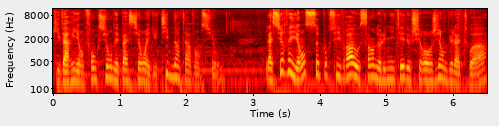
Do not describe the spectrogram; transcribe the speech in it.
qui varie en fonction des patients et du type d'intervention, la surveillance se poursuivra au sein de l'unité de chirurgie ambulatoire,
